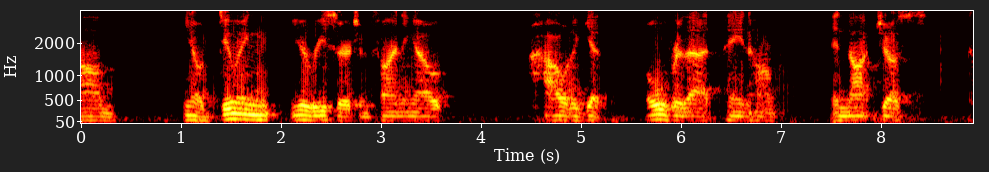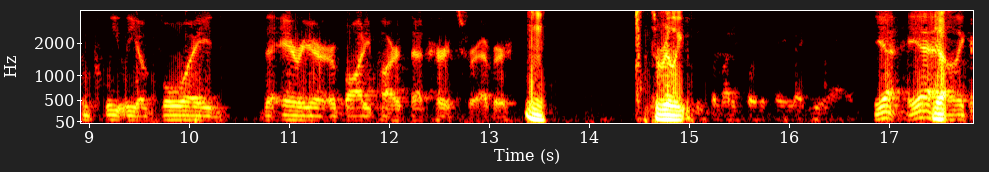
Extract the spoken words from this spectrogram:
um, you know doing your research and finding out how to get over that pain hump and not just completely avoid the area or body part that hurts forever. It's a really somebody for the pain that you have. Yeah, yeah. Yeah. Like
